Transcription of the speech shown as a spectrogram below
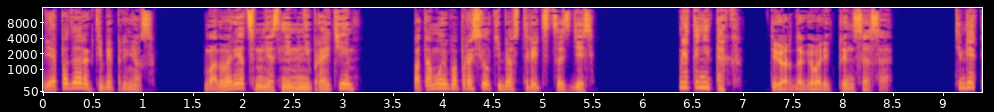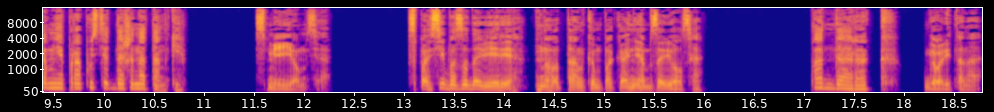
я подарок тебе принес. Во дворец мне с ним не пройти, потому и попросил тебя встретиться здесь». «Это не так», — твердо говорит принцесса. Тебя ко мне пропустят даже на танки». Смеемся. «Спасибо за доверие, но танком пока не обзавелся». «Подарок», — говорит она.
